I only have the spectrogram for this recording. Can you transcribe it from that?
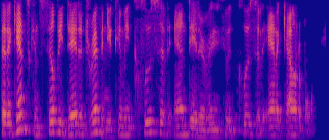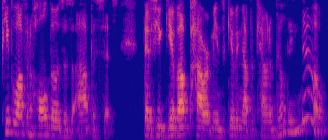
that again can still be data driven you can be inclusive and data driven you can be inclusive and accountable. People often hold those as opposites that if you give up power it means giving up accountability. No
